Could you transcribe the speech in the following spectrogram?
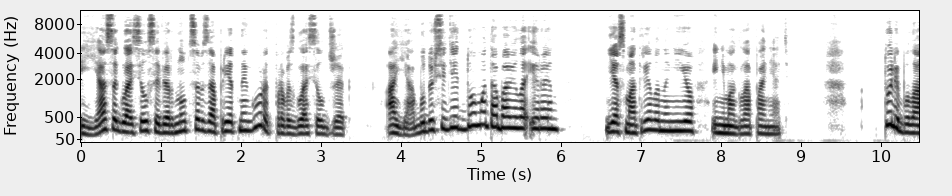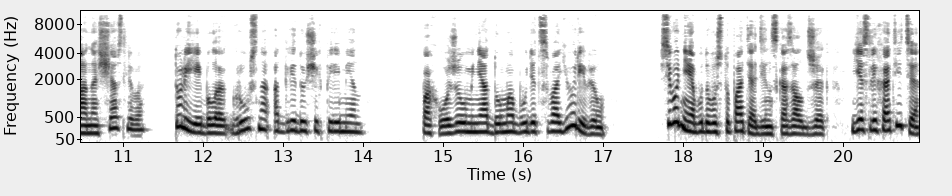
«И я согласился вернуться в запретный город», — провозгласил Джек. «А я буду сидеть дома», — добавила Ирен. Я смотрела на нее и не могла понять. То ли была она счастлива, то ли ей было грустно от грядущих перемен. «Похоже, у меня дома будет свое ревю». «Сегодня я буду выступать один», — сказал Джек. «Если хотите,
